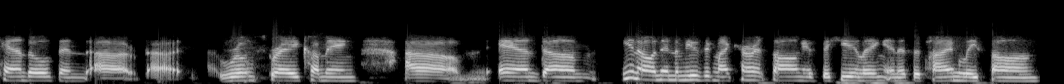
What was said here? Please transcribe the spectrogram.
candles and uh, uh, room spray coming, um, and um, you know, and then the music, my current song is The Healing, and it's a timely song.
